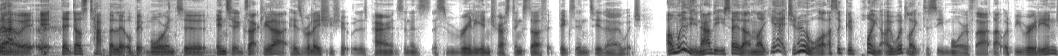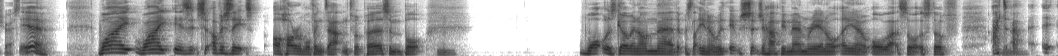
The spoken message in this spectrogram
no, it, it, it does tap a little bit more into into exactly that his relationship with his parents, and there's, there's some really interesting stuff it digs into there. Which I'm with you now that you say that. I'm like, yeah, do you know what? That's a good point. I would like to see more of that. That would be really interesting. Yeah. Why? Why is it? So obviously, it's a horrible thing to happen to a person, but Mm. what was going on there? That was like you know, it was such a happy memory and all you know, all that sort of stuff. I, Mm. I- it-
